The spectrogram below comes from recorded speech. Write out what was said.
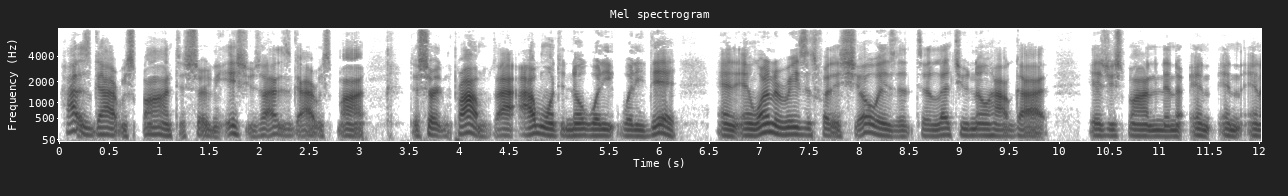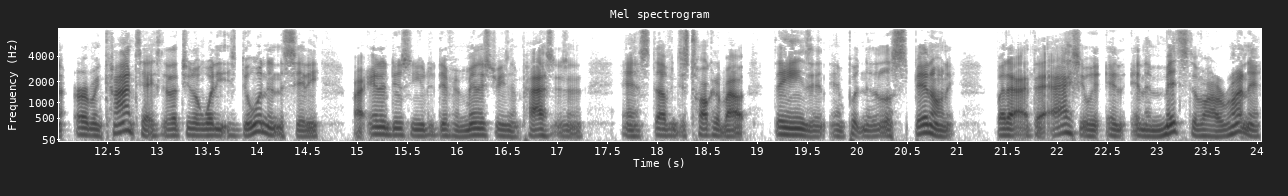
how does God respond to certain issues? How does God respond to certain problems. I, I want to know what he what he did, and and one of the reasons for this show is to, let you know how God is responding in, a, in in in an urban context, to let you know what He's doing in the city by introducing you to different ministries and pastors and and stuff, and just talking about things and, and putting a little spin on it. But I, to ask you, in, in the midst of our running,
